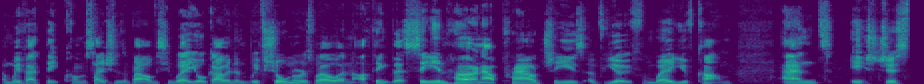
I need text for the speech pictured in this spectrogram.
and we've had deep conversations about obviously where you're going, and with Shauna as well. And I think that seeing her and how proud she is of you from where you've come, and it's just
